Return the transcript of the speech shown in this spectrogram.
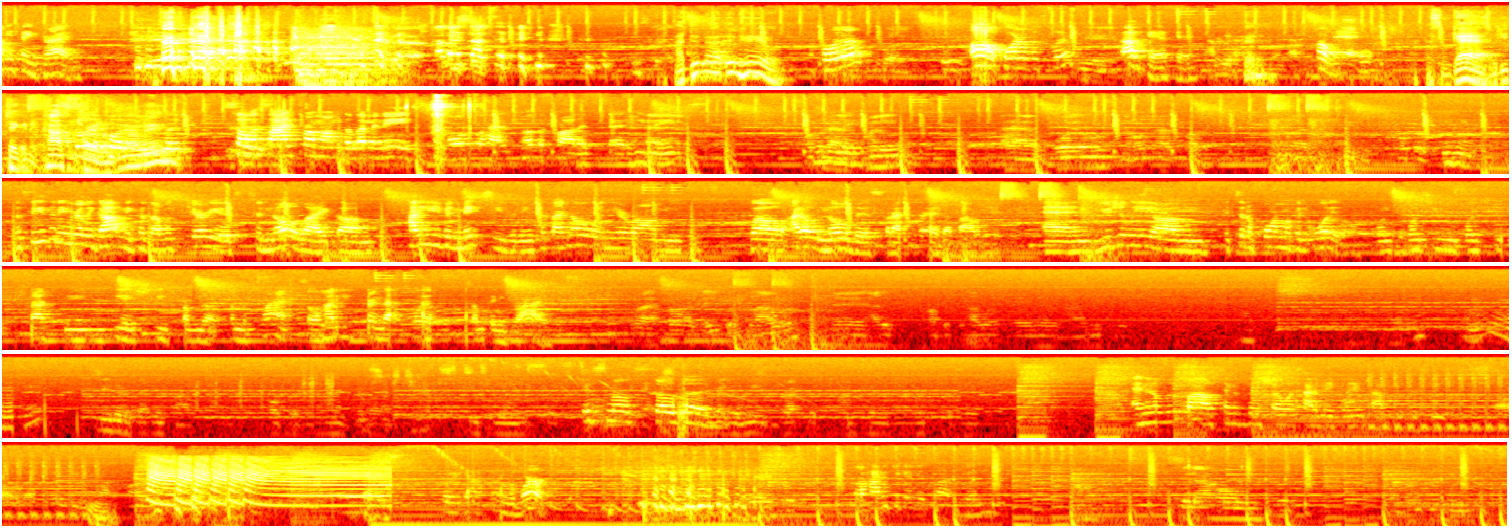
Only drag. I'm gonna start sipping. I did not inhale. A quarter? Oh, a quarter of a slip? Okay, okay. Okay. Oh, That's some gas, but you taking it concentrated. You know what I mean? Seasoning really got me because I was curious to know, like, um, how do you even make seasoning? Because I know when you're, um, well, I don't know this, but I read about it, and usually, um, it's in a form of an oil. Once, once you, once you extract the THC from the from the plant, so how do you smells so good. And in a little while, Tim is going to show us how to make lamb chops with oh, the seasoning. So that's going to be a lot of fun. So we got to come to work. so how did you get your start, Tim?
